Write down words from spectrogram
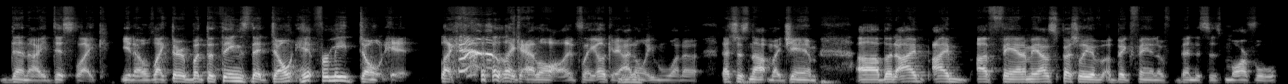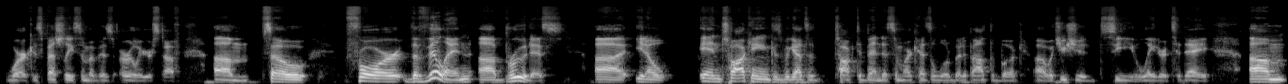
than I dislike. You know, like there, but the things that don't hit for me don't hit like like at all. It's like okay, mm-hmm. I don't even want to. That's just not my jam. Uh, but I I'm a fan. I mean, I'm especially a, a, big fan of Bendis's Marvel work, especially some of his earlier stuff. Um, so for the villain, uh, Brutus, uh, you know, in talking because we got to talk to Bendis and Marquez a little bit about the book, uh, which you should see later today. Um,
